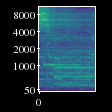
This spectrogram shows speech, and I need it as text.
soul.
